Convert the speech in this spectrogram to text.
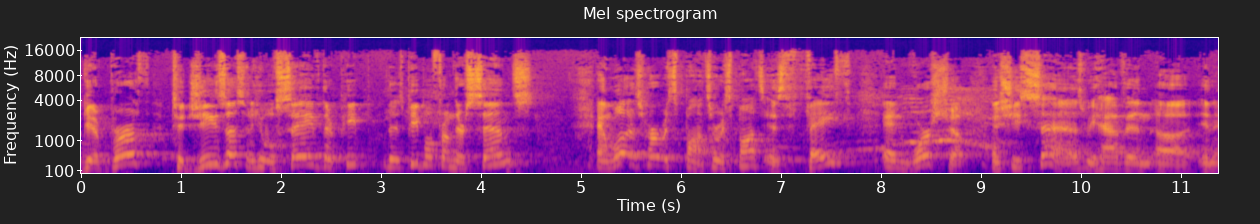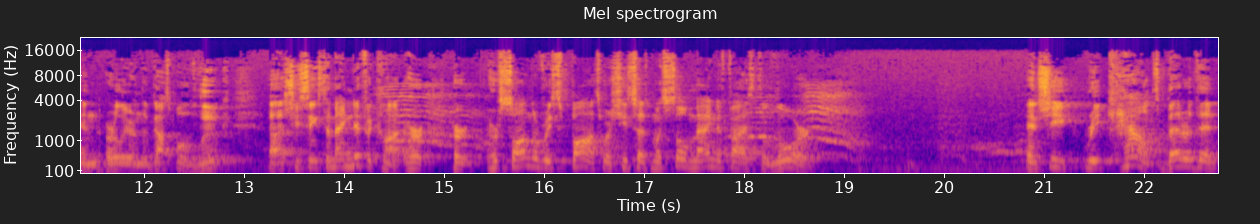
give birth to Jesus, and he will save their peop- his people from their sins. And what is her response? Her response is faith and worship. And she says, we have in, uh, in, in earlier in the Gospel of Luke, uh, she sings the Magnificat, her, her, her song of response, where she says, My soul magnifies the Lord. And she recounts better than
